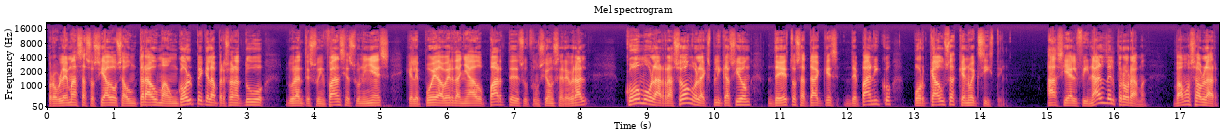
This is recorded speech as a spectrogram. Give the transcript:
problemas asociados a un trauma, a un golpe que la persona tuvo durante su infancia, su niñez, que le puede haber dañado parte de su función cerebral, como la razón o la explicación de estos ataques de pánico por causas que no existen. Hacia el final del programa vamos a hablar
